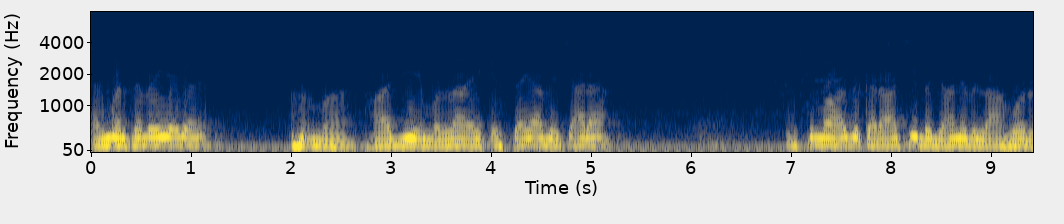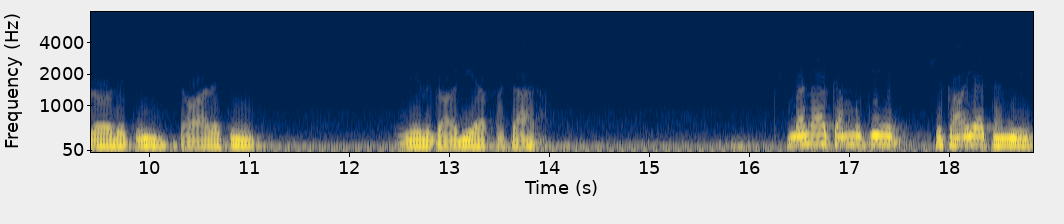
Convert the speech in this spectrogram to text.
ایک مرتبہ ہی اگر حاجی ملا ایک سیاہ بیچارہ معاذ کراچی بجانب لاہور رو روگتی سوارتی ریل گاڑیا قطار۔ کشمنا کم کی شکایت ہمیں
